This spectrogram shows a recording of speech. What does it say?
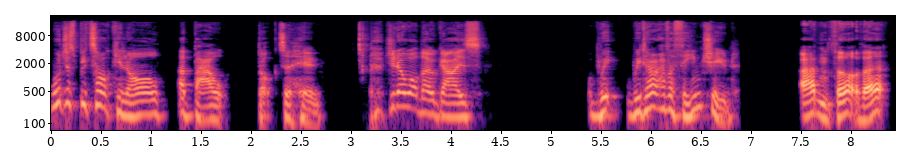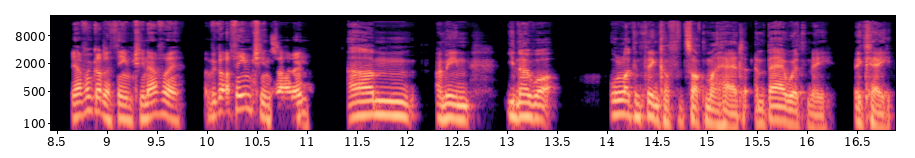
we'll just be talking all about Doctor Who. Do you know what, though, guys? We, we don't have a theme tune. I hadn't thought of that. We haven't got a theme tune, have we? Have we got a theme tune, Simon? Um, I mean, you know what? All I can think off the top of my head, and bear with me. Okay.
